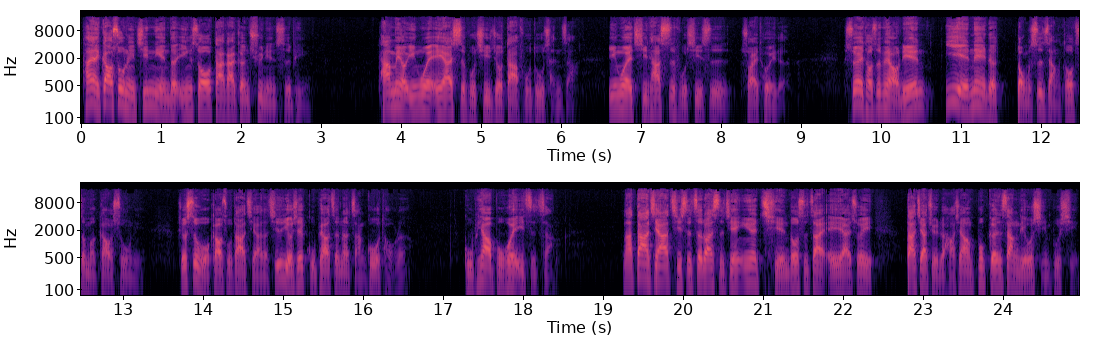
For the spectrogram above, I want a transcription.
他也告诉你今年的营收大概跟去年持平，它没有因为 AI 伺服器就大幅度成长，因为其他伺服器是衰退的，所以投资朋友，连业内的董事长都这么告诉你，就是我告诉大家的。其实有些股票真的涨过头了，股票不会一直涨。那大家其实这段时间因为钱都是在 AI，所以大家觉得好像不跟上流行不行。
